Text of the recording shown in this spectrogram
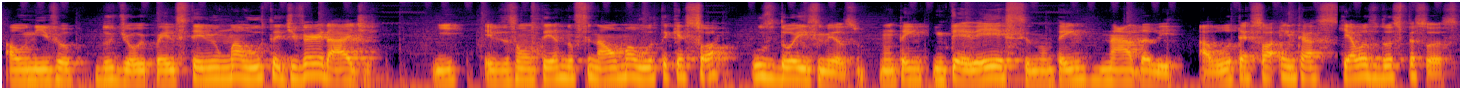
ao nível do Joey. Pra eles terem uma luta de verdade. E eles vão ter no final uma luta que é só os dois mesmo. Não tem interesse, não tem nada ali. A luta é só entre aquelas duas pessoas.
